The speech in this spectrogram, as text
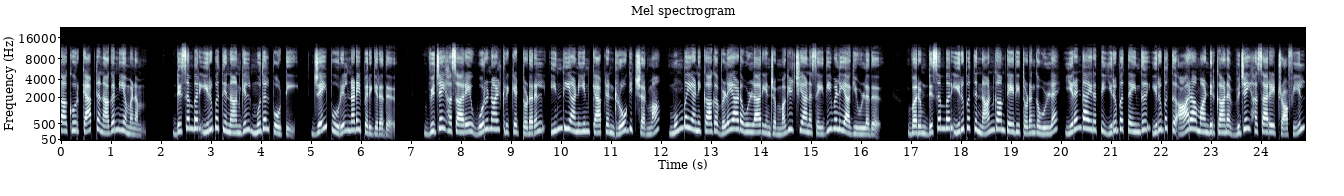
தாக்கூர் கேப்டனாக நியமனம். டிசம்பர் இருபத்தி நான்கில் முதல் போட்டி ஜெய்ப்பூரில் நடைபெறுகிறது. விஜய் ஹசாரே ஒருநாள் கிரிக்கெட் தொடரில் இந்திய அணியின் கேப்டன் ரோஹித் சர்மா மும்பை அணிக்காக விளையாட உள்ளார் என்ற மகிழ்ச்சியான செய்தி வெளியாகியுள்ளது. வரும் டிசம்பர் இருபத்து நான்காம் தேதி தொடங்க உள்ள இரண்டாயிரத்து இருபத்தைந்து இருபத்து ஆறாம் ஆண்டிற்கான விஜய் ஹசாரே டிராஃபியில்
